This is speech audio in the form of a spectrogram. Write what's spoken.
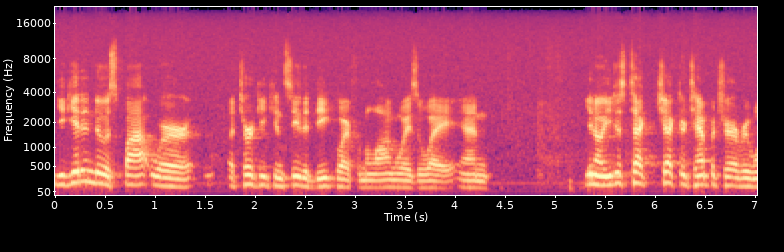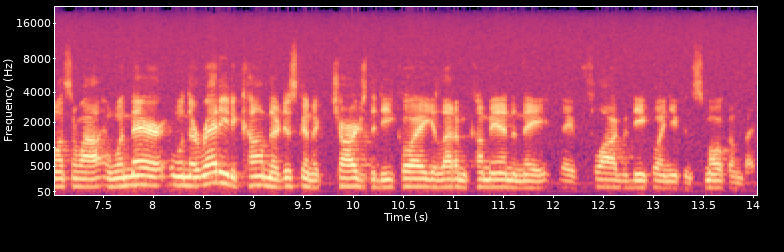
you get into a spot where a turkey can see the decoy from a long ways away, and you know, you just check check their temperature every once in a while, and when they're when they're ready to come, they're just going to charge the decoy. You let them come in, and they they flog the decoy, and you can smoke them. But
